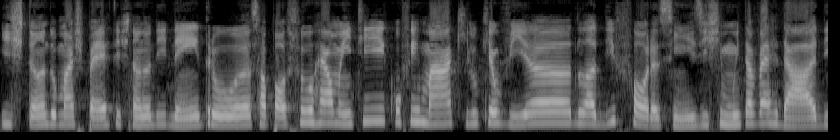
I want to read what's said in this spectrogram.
estando mais perto, estando de dentro, eu só posso realmente confirmar aquilo que eu via do lado de fora, assim. Existe muita verdade,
